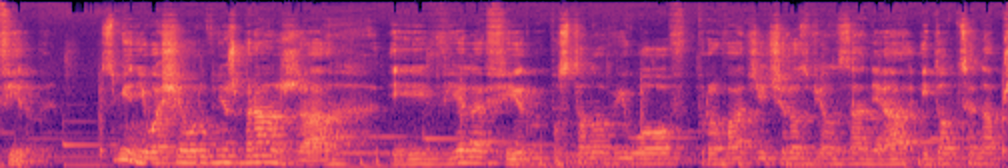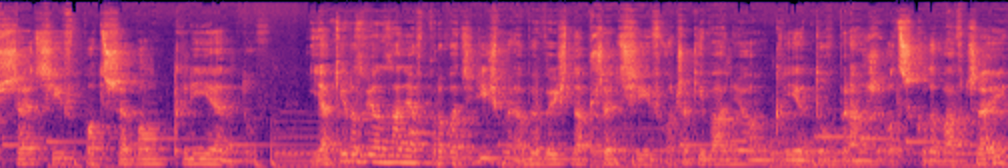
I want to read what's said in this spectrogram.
firmy. Zmieniła się również branża i wiele firm postanowiło wprowadzić rozwiązania idące naprzeciw potrzebom klientów. Jakie rozwiązania wprowadziliśmy, aby wyjść naprzeciw oczekiwaniom klientów branży odszkodowawczej?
